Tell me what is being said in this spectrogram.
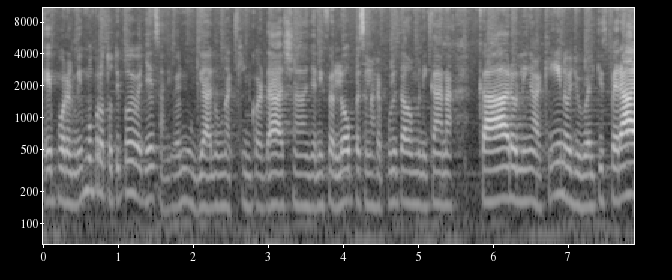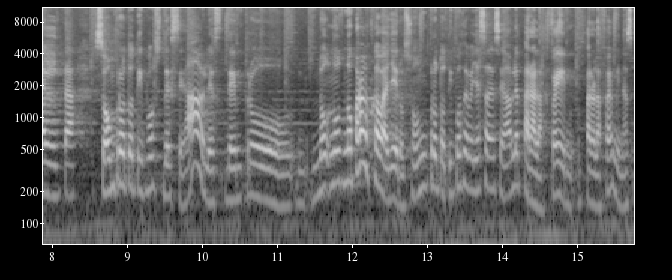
eh, por el mismo prototipo de belleza a nivel mundial, una Kim Kardashian, Jennifer López en la República Dominicana, Carolina Aquino, Yubelkis Peralta, son prototipos deseables dentro, no, no, para los caballeros, son prototipos de belleza deseables para las, para las féminas.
